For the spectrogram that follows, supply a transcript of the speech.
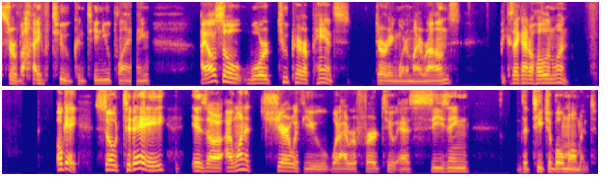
survived to continue playing. I also wore two pair of pants during one of my rounds because I got a hole in one. Okay, so today is uh, I want to share with you what I referred to as seizing the teachable moment.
